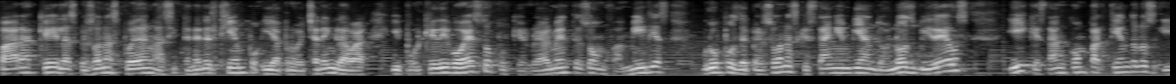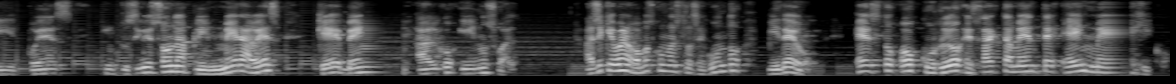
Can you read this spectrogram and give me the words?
para que las personas puedan así tener el tiempo y aprovechar en grabar. ¿Y por qué digo esto? Porque realmente son familias, grupos de personas que están enviando los videos y que están compartiéndolos y pues inclusive son la primera vez que ven algo inusual. Así que bueno, vamos con nuestro segundo video. Esto ocurrió exactamente en México.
